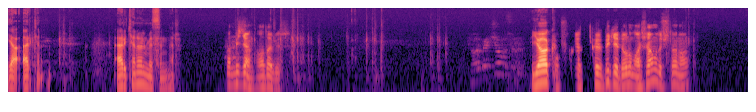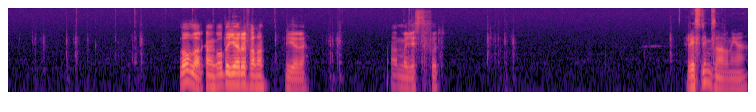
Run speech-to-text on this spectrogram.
Ya erken. Erken ölmesinler. Lan bir can o da bir. Yok. Of kır- kritik yedi oğlum aşağı mı düştü lan o? Low'lar kanka o da yarı falan diğeri. Ha Majesty full. Resleyeyim mi sana bunu ya?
